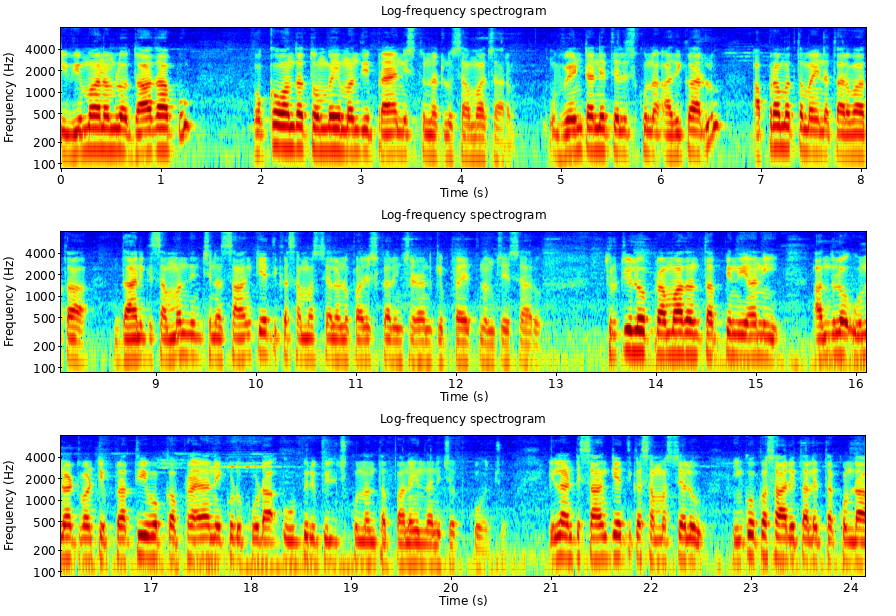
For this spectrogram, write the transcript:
ఈ విమానంలో దాదాపు ఒక్క వంద తొంభై మంది ప్రయాణిస్తున్నట్లు సమాచారం. వెంటనే తెలుసుకున్న అధికారులు అప్రమత్తమైన తర్వాత దానికి సంబంధించిన సాంకేతిక సమస్యలను పరిష్కరించడానికి ప్రయత్నం చేశారు. త్రుటిలో ప్రమాదం తప్పింది అని అందులో ఉన్నటువంటి ప్రతి ఒక్క ప్రయాణికుడు కూడా ఊపిరి పీల్చుకున్నంత పనైందని చెప్పుకోవచ్చు. ఇలాంటి సాంకేతిక సమస్యలు ఇంకొకసారి తలెత్తకుండా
